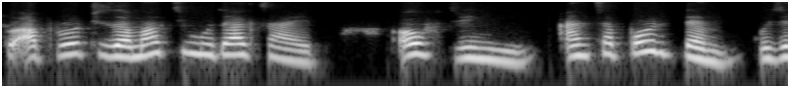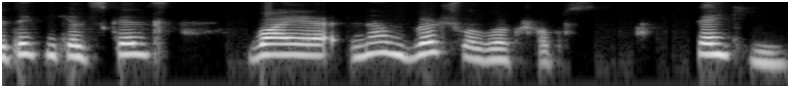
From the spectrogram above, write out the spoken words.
to approach the multimodal type of trainee and support them with the technical skills via non-virtual workshops. Thank you.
